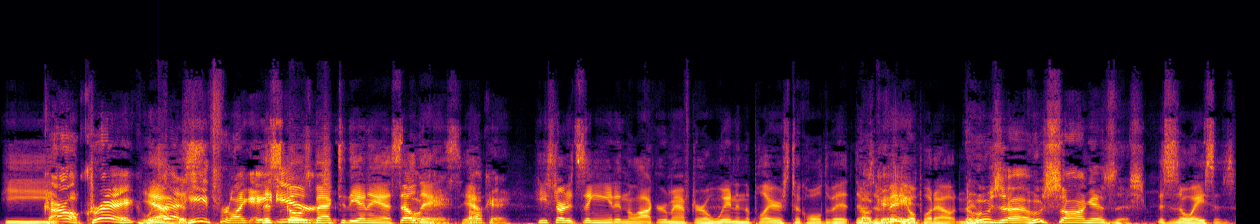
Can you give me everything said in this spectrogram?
he Carl Craig. We Yeah, had this- Heath for like eight this years. goes back to the NASL Okay, days. Yeah. okay. He started singing it in the locker room after a win, and the players took hold of it. There was a video put out. And then, whose uh, whose song is this? this is Oasis.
